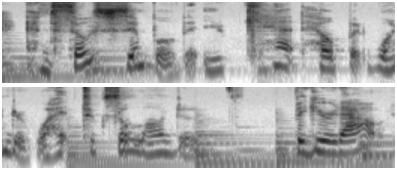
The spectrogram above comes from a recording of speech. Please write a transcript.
and so simple that you can't help but wonder why it took so long to figure it out.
